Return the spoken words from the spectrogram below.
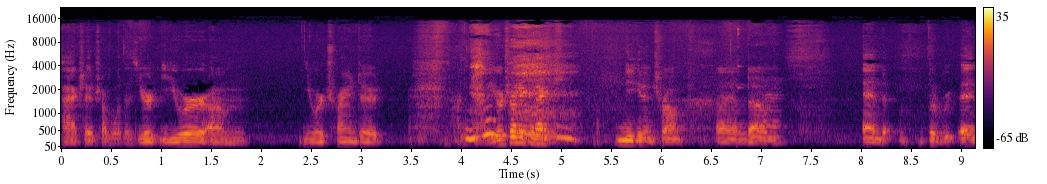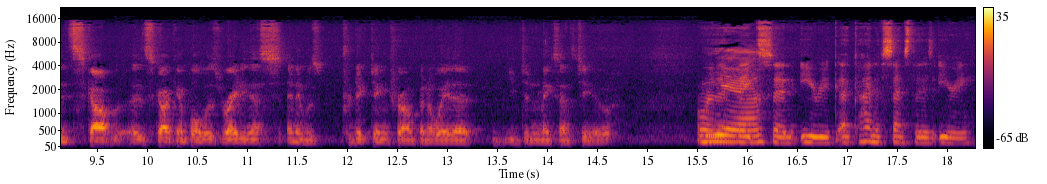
I actually had trouble with this. You're you were um, you were trying to, you were trying to connect Negan and Trump, and um, Yeah. and the and Scott uh, Scott Gimple was writing this, and it was predicting Trump in a way that you, didn't make sense to you. or that Yeah. makes an eerie, a kind of sense that is eerie.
